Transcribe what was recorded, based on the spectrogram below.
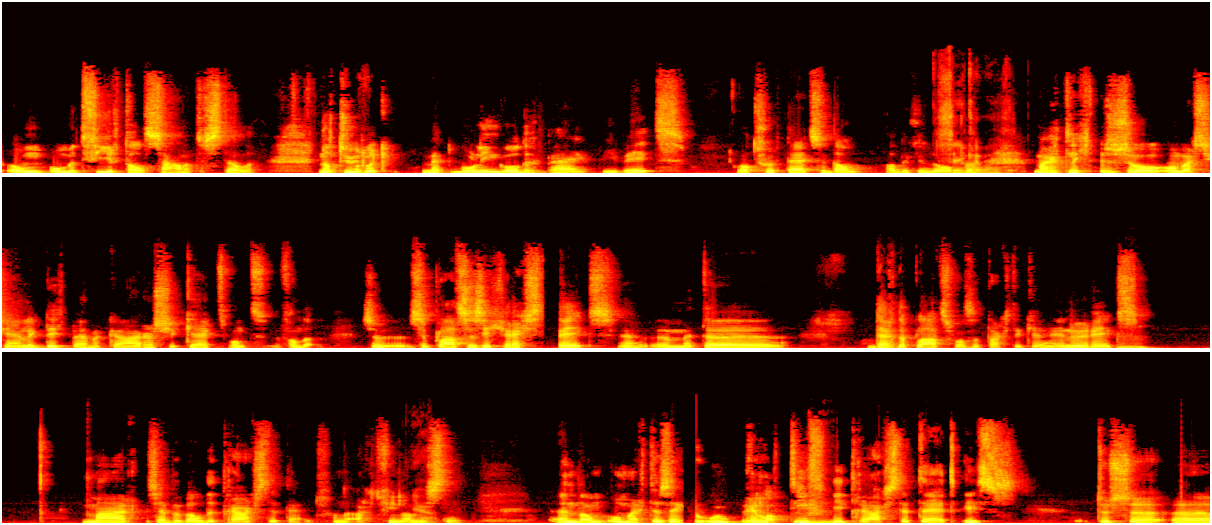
om, om het viertal samen te stellen. Natuurlijk, met Bolingo erbij, wie weet wat voor tijd ze dan hadden gelopen. Maar het ligt zo onwaarschijnlijk dicht bij elkaar als je kijkt, want van de, ze, ze plaatsen zich rechtstreeks. Hè, met de derde plaats was het, dacht ik, hè, in hun reeks. Mm -hmm. Maar ze hebben wel de traagste tijd van de acht finalisten. Ja. En dan om maar te zeggen hoe relatief -hmm. die traagste tijd is, tussen uh,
